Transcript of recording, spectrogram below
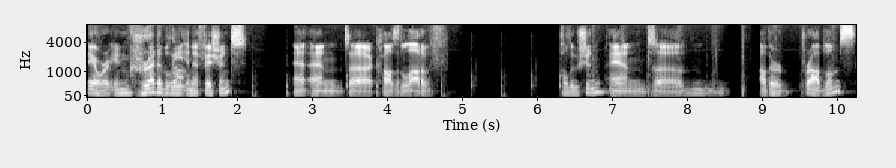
they were incredibly inefficient and, and uh, caused a lot of pollution and uh, other problems.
